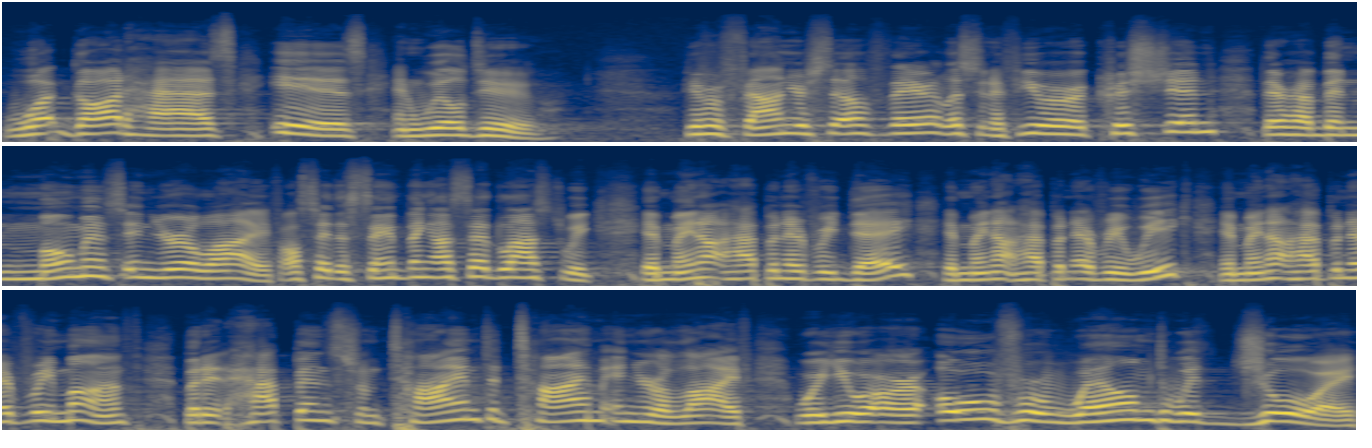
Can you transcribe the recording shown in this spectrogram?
what God has, is, and will do. You ever found yourself there? Listen, if you are a Christian, there have been moments in your life. I'll say the same thing I said last week. It may not happen every day, it may not happen every week, it may not happen every month, but it happens from time to time in your life where you are overwhelmed with joy,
